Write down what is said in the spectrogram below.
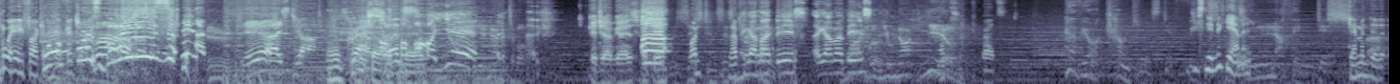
Way fucking good. Good job. Yeah. Nice job. And Crash. so Oh, oh, yeah. Inevitable. Good job, guys. Ah! Resistance is Left I got my base. I got my base. Will you not yield? Congrats. Have your countless defeats Just need the Gamon. nothing Gamon did it.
